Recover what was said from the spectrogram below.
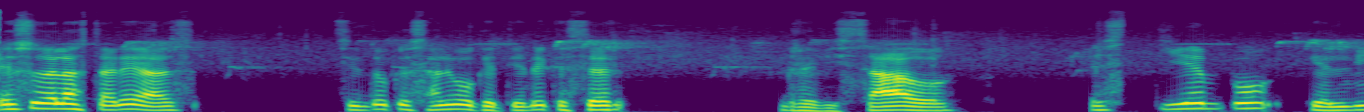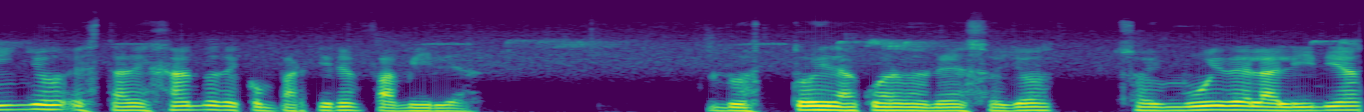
Eso de las tareas, siento que es algo que tiene que ser revisado. Es tiempo que el niño está dejando de compartir en familia. No estoy de acuerdo en eso. Yo soy muy de la línea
